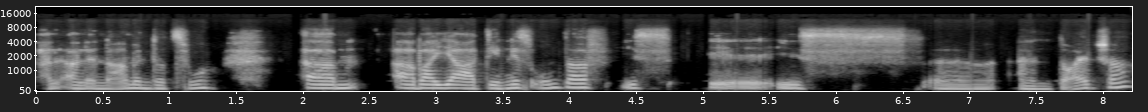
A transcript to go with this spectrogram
alle, alle Namen dazu. Ähm, aber ja, Dennis Undav ist, äh, ist äh, ein Deutscher,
